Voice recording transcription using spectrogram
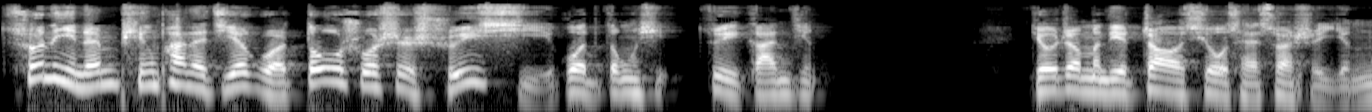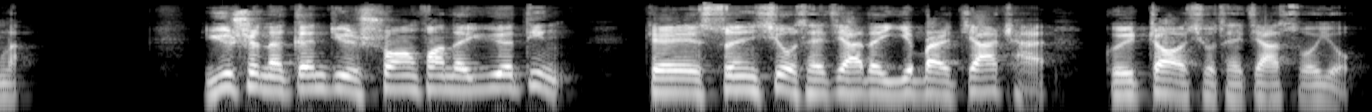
村里人评判的结果都说是水洗过的东西最干净。就这么的，赵秀才算是赢了。于是呢，根据双方的约定，这孙秀才家的一半家产归赵秀才家所有，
